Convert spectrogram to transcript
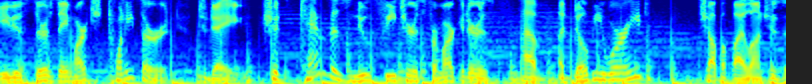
It is Thursday, March 23rd. Today, should Canva's new features for marketers have Adobe worried? Shopify launches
